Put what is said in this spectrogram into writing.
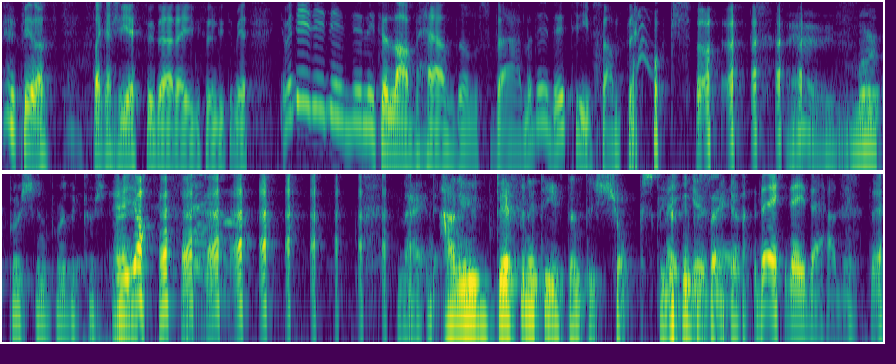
Medan stackars Jesse där är ju liksom lite mer, ja men det, det, det, det är lite love handles där, men det, det är trivsamt det också. Eh, More pushing for the cushion. Ja. Nej, han är ju definitivt inte tjock skulle jag ju inte gud, säga. Nej, nej, nej, det är han inte.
